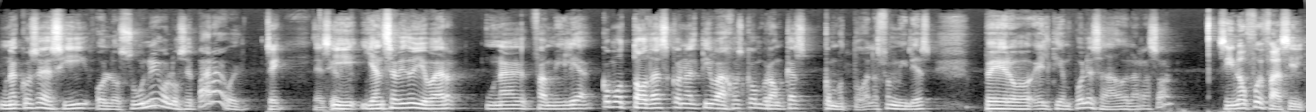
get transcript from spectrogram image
Una cosa así, o los une o los separa, güey. Sí, es cierto. Y, y han sabido llevar una familia, como todas, con altibajos, con broncas, como todas las familias, pero el tiempo les ha dado la razón. Sí, no fue fácil.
